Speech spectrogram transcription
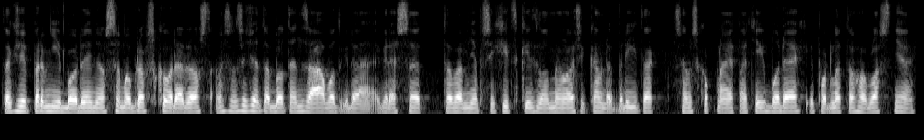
Takže první body, měl jsem obrovskou radost a myslím si, že to byl ten závod, kde, kde se to ve mně psychicky zlomilo. Říkám, dobrý, tak jsem schopný jet na těch bodech i podle toho vlastně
